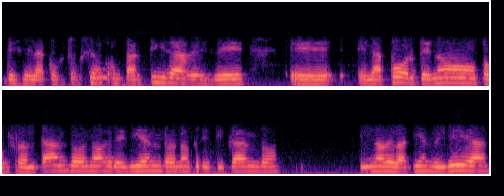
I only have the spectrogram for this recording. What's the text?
desde la construcción compartida, desde eh, el aporte, no confrontando, no agrediendo, no criticando, no debatiendo ideas,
